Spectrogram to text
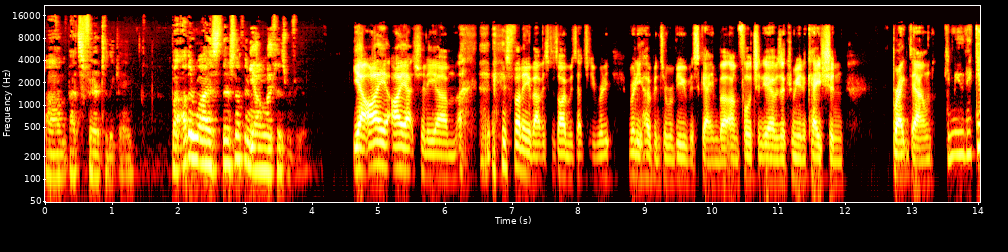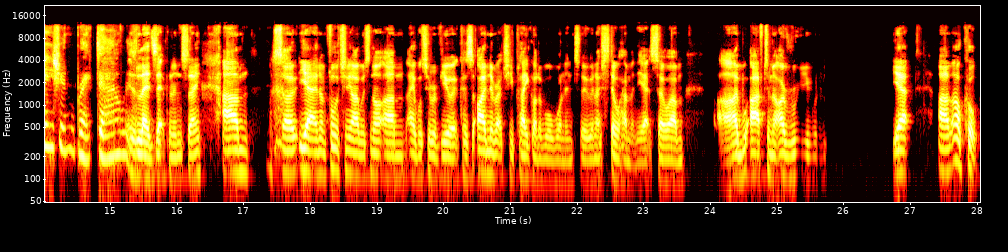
um, that's fair to the game. But otherwise, there's nothing Yeah, wrong with his review. Yeah, I, I actually, um, it's funny about this because I was actually really, really hoping to review this game, but unfortunately there was a communication breakdown. Communication breakdown, is Led Zeppelin saying. Um, so yeah, and unfortunately I was not um, able to review it because I never actually played God of War one and two, and I still haven't yet. So um, I, I have to admit, I really would. Yeah. Um, oh, cool.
